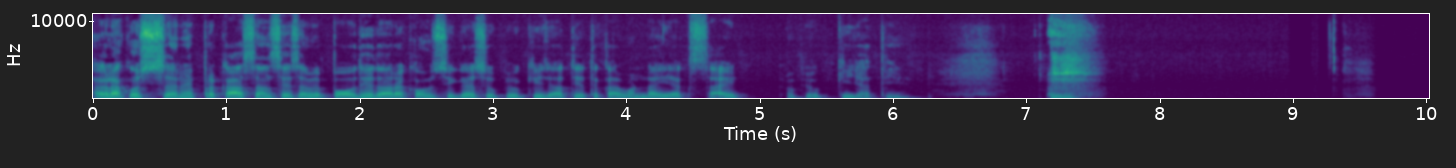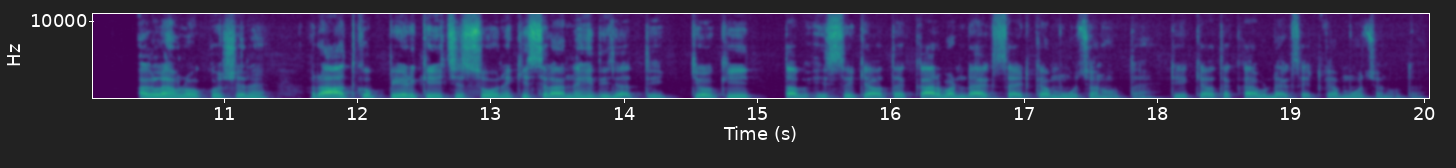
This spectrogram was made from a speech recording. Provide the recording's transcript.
अगला क्वेश्चन है, प्रकाश संश्लेषण में पौधे द्वारा कौन सी गैस उपयोग की जाती है? तो कार्बन डाइऑक्साइड उपयोग की जाती है। अगला हम लोग क्वेश्चन है, रात को पेड़ के नीचे सोने की सलाह नहीं दी जाती, क्योंकि तब इससे क्या होता है? कार्बन डाइऑक्साइड का मोचन होता है। ठीक है, क्या होता है? कार्बन डाइऑक्साइड का मोचन होता है।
